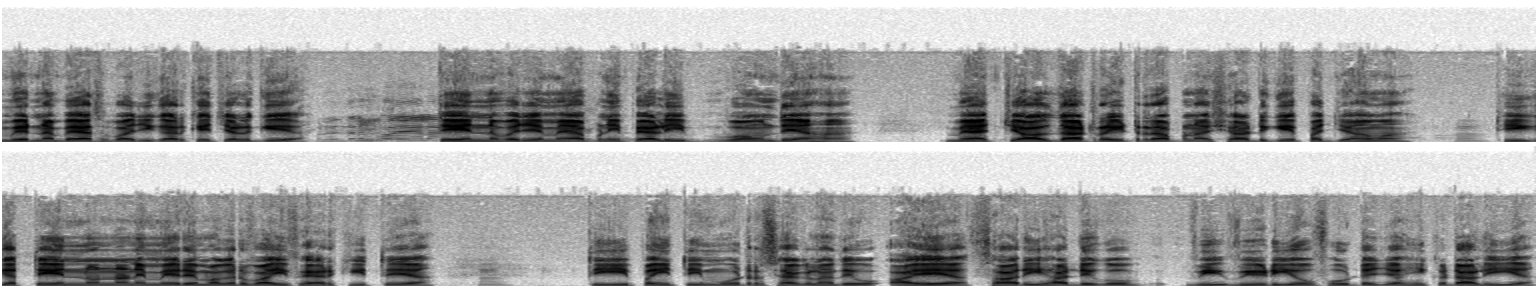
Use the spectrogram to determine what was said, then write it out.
ਮੇਰੇ ਨਾਲ ਬਹਿਸਬਾਜ਼ੀ ਕਰਕੇ ਚਲ ਗਏ ਆ। 3 ਵਜੇ ਮੈਂ ਆਪਣੀ ਪੈਲੀ ਵਾਹੁਣ ਦਿਆਂ ਹਾਂ। ਮੈਂ ਚੱਲਦਾ ਟਰੈਕਟਰ ਆਪਣਾ ਛੱਡ ਕੇ ਭੱਜਾਂ ਵਾਂ। ਠੀਕ ਹੈ ਤਿੰਨ ਉਹਨਾਂ ਨੇ ਮੇਰੇ ਮਗਰ ਵਾਈ ਫਾਇਰ ਕੀਤੇ ਆ। 30 35 ਮੋਟਰਸਾਈਕਲਾਂ ਦੇ ਉਹ ਆਏ ਆ ਸਾਰੀ ਸਾਡੇ ਕੋਲ ਵੀਡੀਓ ਫੁਟੇਜ ਅਸੀਂ ਕਢਾ ਲਈ ਆ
